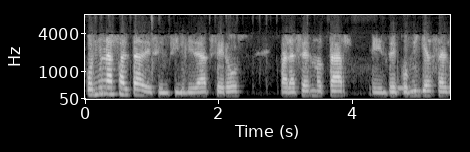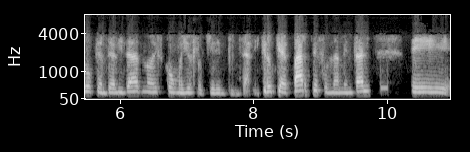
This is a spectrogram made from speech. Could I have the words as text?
con una falta de sensibilidad feroz para hacer notar, entre comillas, algo que en realidad no es como ellos lo quieren pintar. Y creo que parte fundamental de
